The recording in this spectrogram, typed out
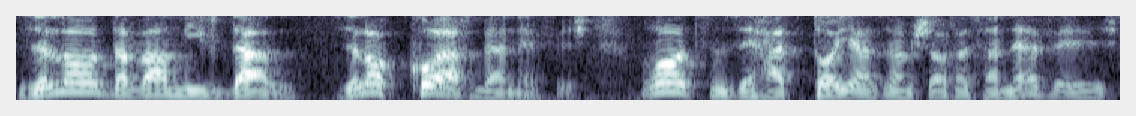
זה לא דבר נבדל, זה לא כוח בהנפש. רוצן זה הטויאס והמשוחס הנפש,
